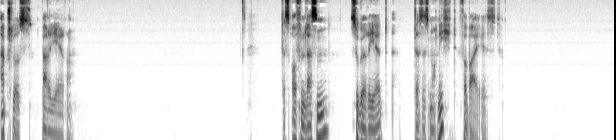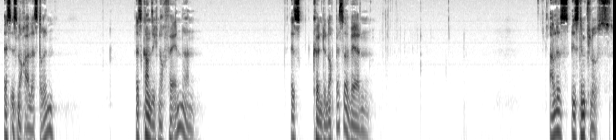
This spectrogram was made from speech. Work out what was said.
Abschlussbarriere. Das Offenlassen suggeriert, dass es noch nicht vorbei ist. Es ist noch alles drin. Es kann sich noch verändern. Es könnte noch besser werden. Alles ist im Fluss.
